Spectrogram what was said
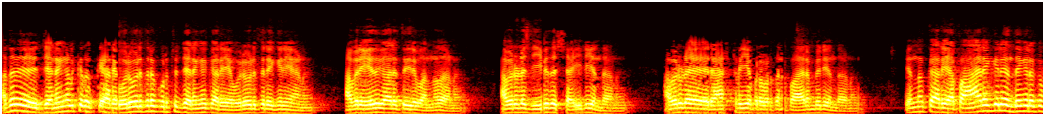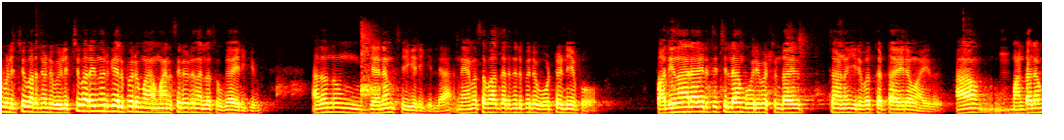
അത് ജനങ്ങൾക്ക് ഇതൊക്കെ അറിയാം. ഓരോരുത്തരെ കുറിച്ചും ജനങ്ങൾക്ക് അറിയാം. ഓരോരുത്തർ എങ്ങനെയാണ്? അവരേത് കാലത്ത് ഇതിൽ വന്നതാണ്? അവരുടെ ജീവിത ശൈലി എന്താണ്? അവരുടെ രാഷ്ട്രീയ പ്രവർത്തന പാരമ്പര്യം എന്താണ്? എന്നൊക്കെ അറിയാം. അപ്പൊ ആരെങ്കിലും എന്തെങ്കിലുമൊക്കെ വിളിച്ചു പറഞ്ഞുകൊണ്ട് വിളിച്ചു പറയുന്നവർക്ക് ചിലപ്പോൾ ഒരു മനസ്സിനൊരു നല്ല സുഖമായിരിക്കും അതൊന്നും ജനം സ്വീകരിക്കില്ല. നിയമസഭാ തെരഞ്ഞെടുപ്പിന്റെ വോട്ടെണ്ണിയപ്പോ പതിനാലായിരത്തി ചില്ലാം ഭൂരിപക്ഷം ഉണ്ടായിട്ടാണ് ഇരുപത്തെട്ടായിരം ആയത്. ആ മണ്ഡലം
